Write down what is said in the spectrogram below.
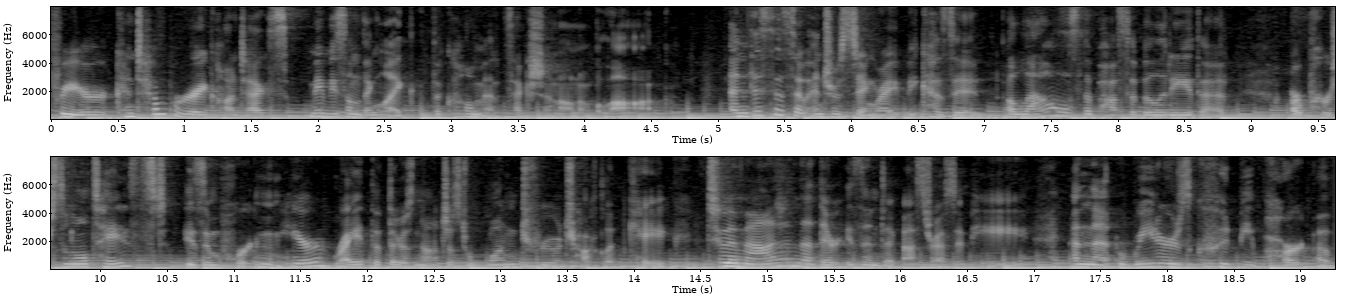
For your contemporary context, maybe something like the comment section on a blog. And this is so interesting, right? Because it allows the possibility that our personal taste is important here, right? That there's not just one true chocolate cake. To imagine that there isn't a best recipe and that readers could be part of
